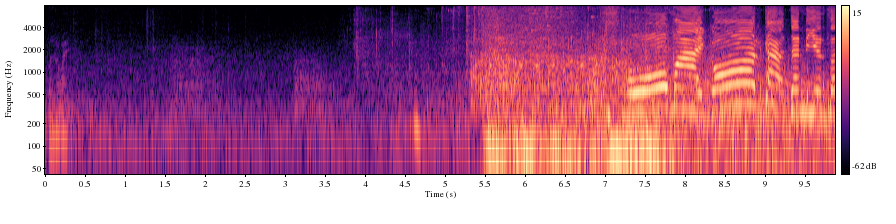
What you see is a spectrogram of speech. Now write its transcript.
เปิดเข้าไปโอ้ my god กะจะเนียนซะ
